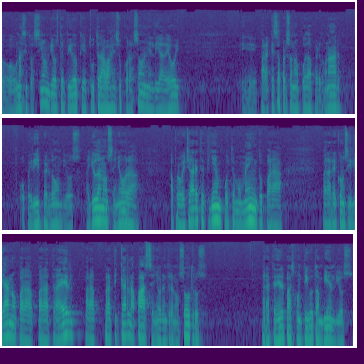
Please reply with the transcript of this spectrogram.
o una situación, Dios te pido que tú trabajes su corazón en el día de hoy eh, para que esa persona pueda perdonar o pedir perdón, Dios. Ayúdanos, Señor, a aprovechar este tiempo, este momento para, para reconciliarnos, para, para traer, para practicar la paz, Señor, entre nosotros, para tener paz contigo también, Dios.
